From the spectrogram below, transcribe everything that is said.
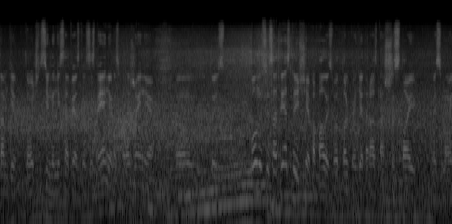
там, где это очень сильно не соответствует состоянию, расположению. Э, то есть полностью соответствующее попалось вот только где-то раз на шестой, восьмой.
